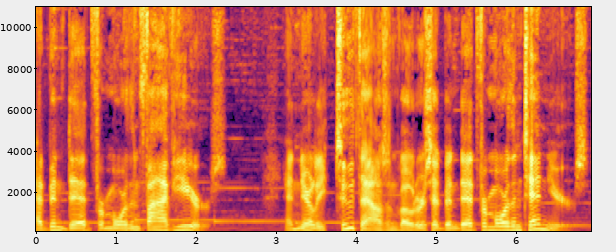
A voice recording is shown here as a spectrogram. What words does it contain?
had been dead for more than five years, and nearly 2,000 voters had been dead for more than 10 years.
